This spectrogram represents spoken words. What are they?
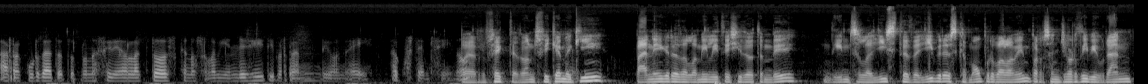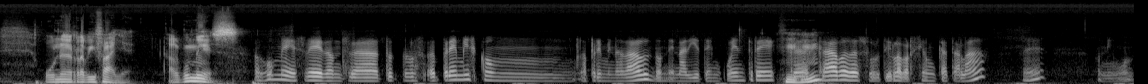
ha recordat a tota una sèrie de lectors que no se l'havien llegit i, per tant, diuen, ei, acostem-s'hi, no? Perfecte, doncs fiquem aquí, pa negre de l'Emili Teixidor també, dins la llista de llibres que molt probablement per Sant Jordi viuran una revifalla. Algú més? Algú més? Bé, doncs, eh, tots els premis com el Premi Nadal, Donde nadie te encuentre, que Mhm. acaba de sortir la versió en català, eh? on ningú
